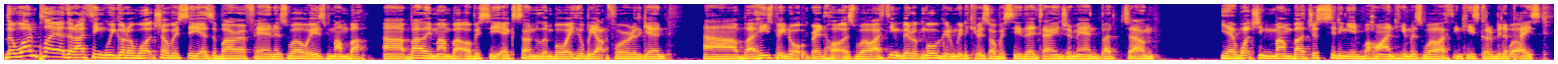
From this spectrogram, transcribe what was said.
The one player that I think we got to watch, obviously, as a Borough fan as well, is Mumba. Uh, Bali Mumba, obviously, ex Sunderland boy. He'll be up for it again. Uh, but he's been red hot as well. I think Morgan Whittaker is obviously their danger man. But um, yeah, watching Mumba just sitting in behind him as well, I think he's got a bit of Well- pace,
